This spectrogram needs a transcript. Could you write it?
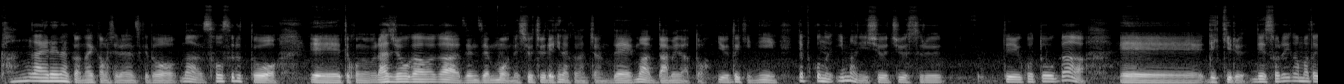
考えれなくはないかもしれないですけど、まあ、そうすると,、えー、とこのラジオ側が全然もうね集中できなくなっちゃうんでまあダメだという時にやっぱこの今に集中するっていうことが、えー、できる。でそれがまた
